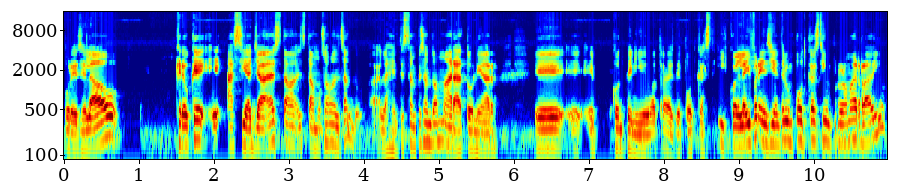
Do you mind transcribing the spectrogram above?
por ese lado, creo que eh, hacia allá está, estamos avanzando. La gente está empezando a maratonear eh, contenido a través de podcast. ¿Y cuál es la diferencia entre un podcast y un programa de radio?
